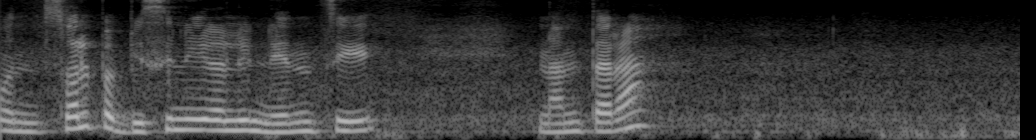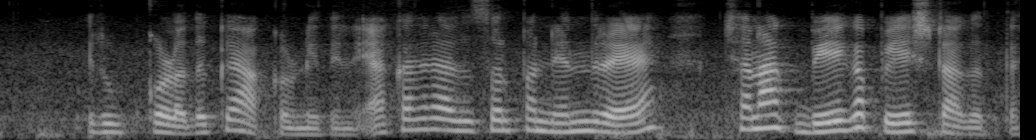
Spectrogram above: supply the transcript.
ಒಂದು ಸ್ವಲ್ಪ ಬಿಸಿ ನೀರಲ್ಲಿ ನೆನೆಸಿ ನಂತರ ರುಬ್ಕೊಳ್ಳೋದಕ್ಕೆ ಹಾಕ್ಕೊಂಡಿದ್ದೀನಿ. ಯಾಕಂದರೆ ಅದು ಸ್ವಲ್ಪ ನೆಂದರೆ ಚೆನ್ನಾಗಿ ಬೇಗ ಪೇಸ್ಟ್ ಆಗುತ್ತೆ.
